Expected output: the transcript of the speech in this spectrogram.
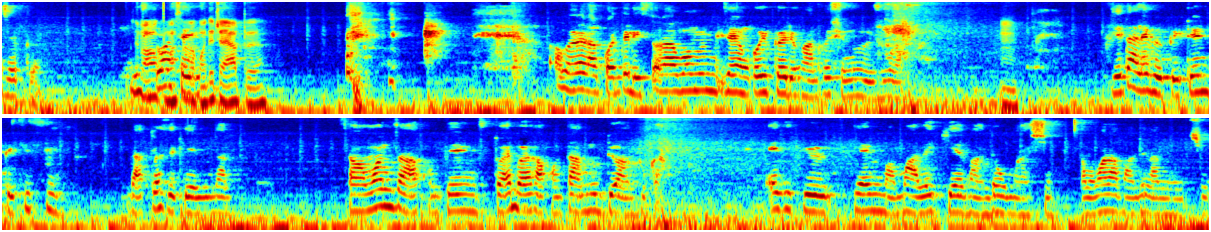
j'ai peur. L'histoire, c'est... raconter, tu as peur? On m'avait raconté l'histoire là, moi-même j'ai encore eu peur de rentrer chez nous le jour là. Hmm. J'étais allée répéter une petite fille de la classe de terminale. Sa maman nous a raconté une histoire, elle m'avait raconté à nous deux en tout cas. Elle dit qu'il y a une maman avec qui elle vendait au marché. La maman a vendu la nourriture.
